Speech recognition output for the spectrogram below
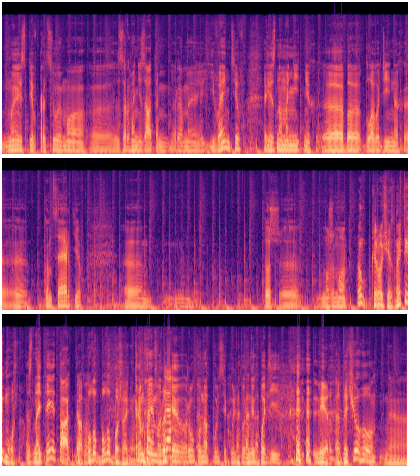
ми співпрацюємо з організаторами івентів різноманітних благодійних концертів. Е, Тож е, можемо Ну, коротше, знайти можна. знайти так. Да, так було, було б бажання. Тримаємо руки, руку на пульсі культурних подій. Лєр, до чого. Е,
